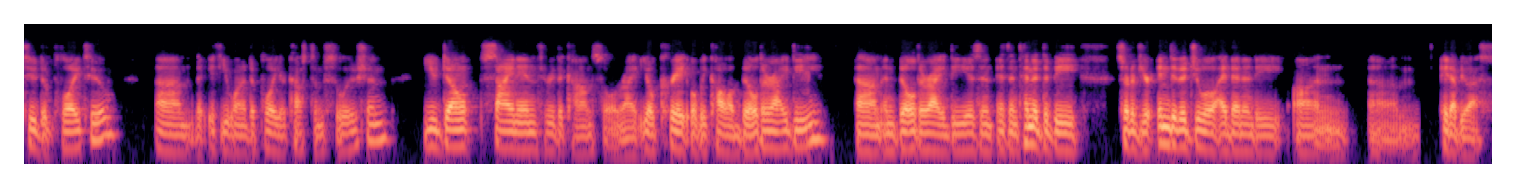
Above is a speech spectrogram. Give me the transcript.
to deploy to, um, if you want to deploy your custom solution, you don't sign in through the console, right? You'll create what we call a builder ID, um, and builder ID is in, is intended to be sort of your individual identity on um, AWS,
